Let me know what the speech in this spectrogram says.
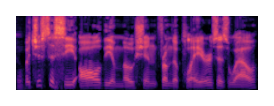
Mhm. but just to see all the emotion from the players as well,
